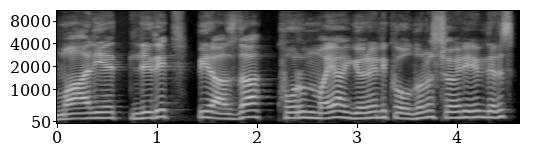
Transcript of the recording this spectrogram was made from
maliyetleri biraz da korunmaya yönelik olduğunu söyleyebiliriz.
